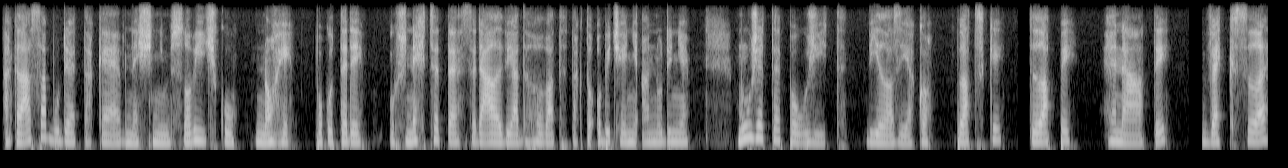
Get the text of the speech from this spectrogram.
A krása bude také v dnešním slovíčku nohy. Pokud tedy už nechcete se dále vyjadřovat takto obyčejně a nudně, můžete použít výrazy jako placky, tlapy, hnáty, vexle,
